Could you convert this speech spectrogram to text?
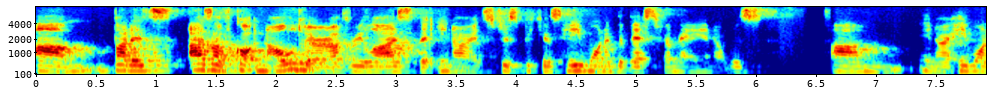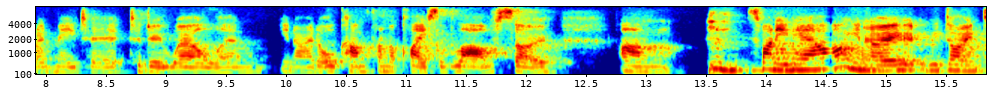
Um, but as as I've gotten older, I've realised that you know it's just because he wanted the best for me, and it was, um, you know, he wanted me to to do well, and you know, it all come from a place of love. So um, it's funny now, you know, we don't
